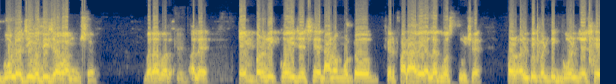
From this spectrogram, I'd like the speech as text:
ગોલ હજી વધી જવાનું છે. બરાબર? એટલે ટેમ્પરરી કોઈ જે છે નાનો મોટો ફેરફાર આવે અલગ વસ્તુ છે પણ અલ્ટિમેટલી ગોલ જે છે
